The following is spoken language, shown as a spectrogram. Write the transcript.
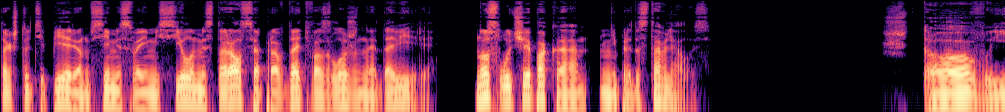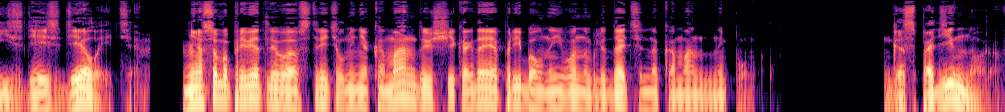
Так что теперь он всеми своими силами старался оправдать возложенное доверие. Но случая пока не предоставлялось. «Что вы здесь делаете?» Не особо приветливо встретил меня командующий, когда я прибыл на его наблюдательно-командный пункт. «Господин Норов,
